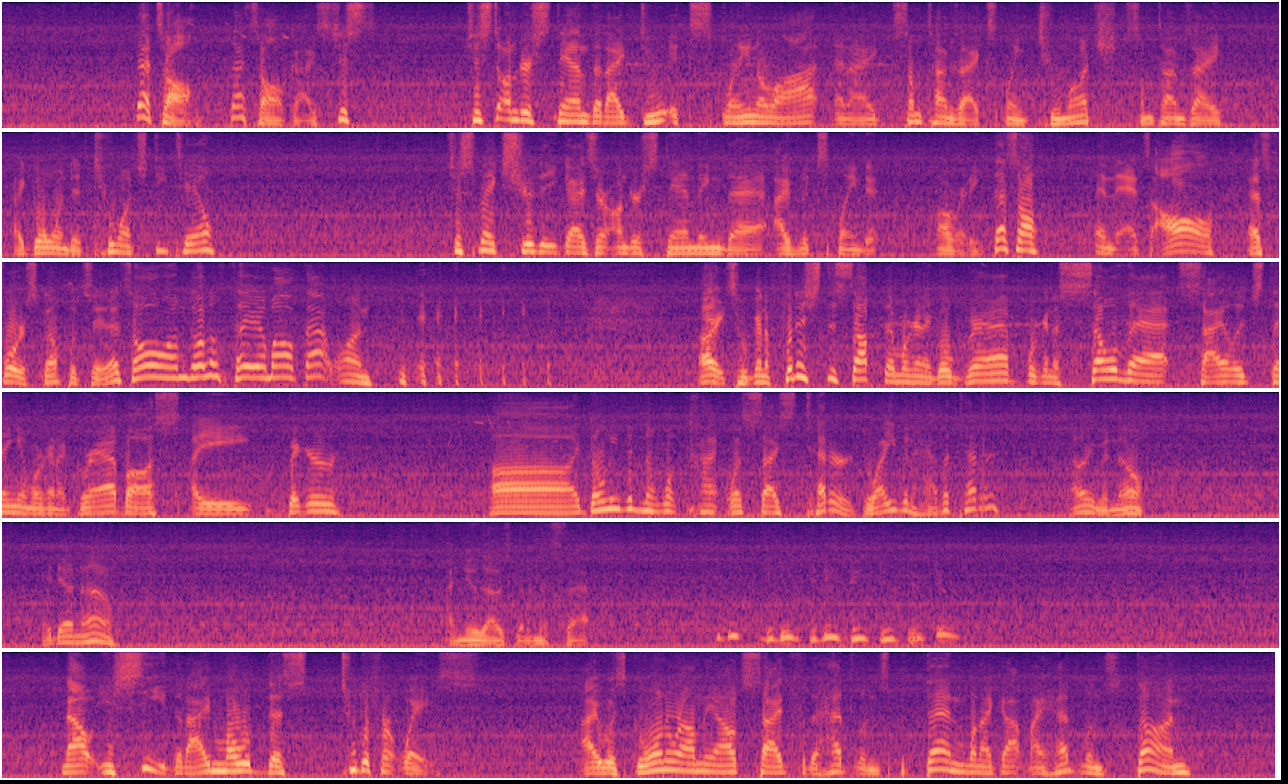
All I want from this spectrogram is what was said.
That's all. That's all, guys. Just just understand that I do explain a lot, and I sometimes I explain too much. Sometimes I I go into too much detail just make sure that you guys are understanding that I've explained it already. That's all. And that's all, as Forrest Gump would say, that's all I'm going to say about that one. all right, so we're going to finish this up. Then we're going to go grab, we're going to sell that silage thing, and we're going to grab us a bigger. Uh, I don't even know what kind, what size tedder. Do I even have a tedder? I don't even know. I don't know. I knew that I was going to miss that. Now, you see that I mowed this two different ways. I was going around the outside for the headlands, but then when I got my headlands done,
